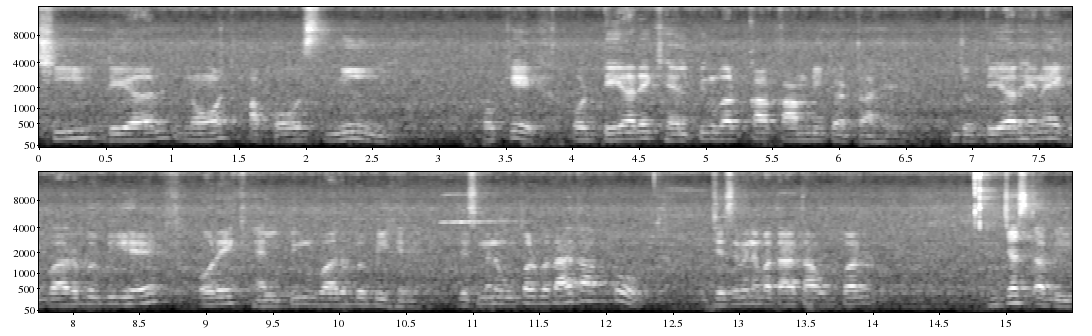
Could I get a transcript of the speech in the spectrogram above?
she dare not oppose me okay, और डेयर एक हेल्पिंग वर्क का काम भी करता है। जो डेयर है ना, एक वर्ब भी है और एक हेल्पिंग वर्ब भी है। जैसे मैंने ऊपर बताया था आपको, जैसे मैंने बताया था ऊपर, जस्ट अभी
